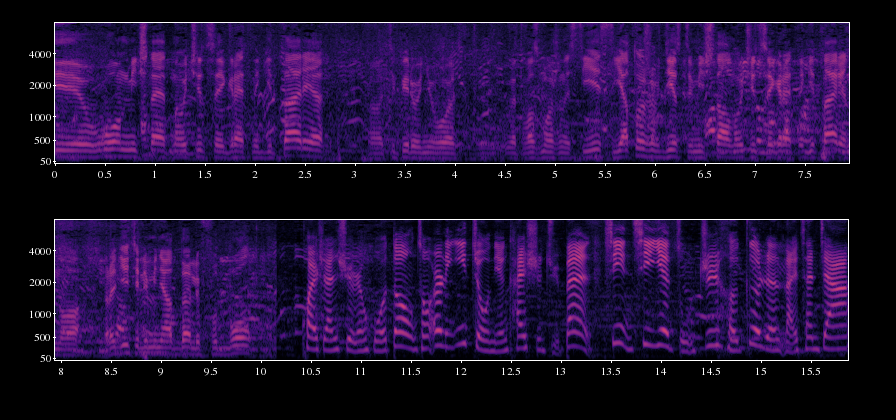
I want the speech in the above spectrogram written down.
Он мечтает научиться играть на гитаре. Теперь у него эта возможность есть. Я тоже в детстве мечтал научиться играть на гитаре, но родители меня отдали в футбол. 快闪雪人活动从二零一九年开始举办，吸引企业组织和个人来参加。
